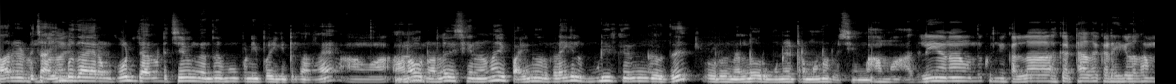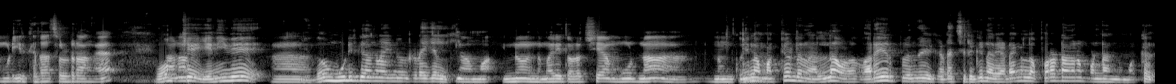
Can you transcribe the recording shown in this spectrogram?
டார்கெட் வச்சு ஐம்பதாயிரம். கோடி டார்கெட் வச்சு இவங்க வந்து மூவ் பண்ணி போய்கிட்டு இருக்காங்க. ஆமா. ஆனா ஒரு நல்ல விஷயம் என்னன்னா இப்ப ஐநூறு கடைகள் மூடி இருக்குங்கிறது ஒரு நல்ல ஒரு முன்னேற்றமான ஒரு விஷயம் ஆமா அதுலயும் ஆனா வந்து கொஞ்சம் கல்லா கட்டாத கடைகளை தான் மூடி இருக்கதா சொல்றாங்க. ஓகே எனிவே ஏதோ மூடி இருக்காங்களா ஐநூறு கடைகள். ஆமா. இன்னும் இந்த மாதிரி தொடர்ச்சியா மூடினா இன்னும் கொஞ்சம் மக்கள்கிட்ட நல்ல வரவேற்பு வந்து கிடைச்சிருக்கு. நிறைய இடங்கள்ல போராட்டம் பண்ணாங்க மக்கள்.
